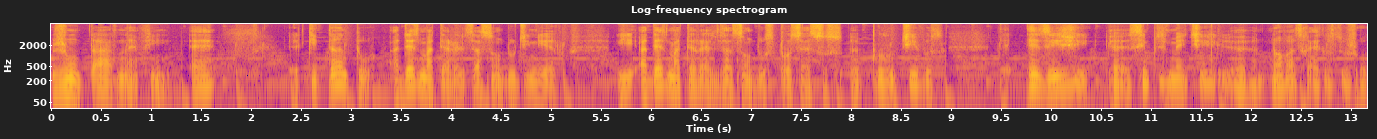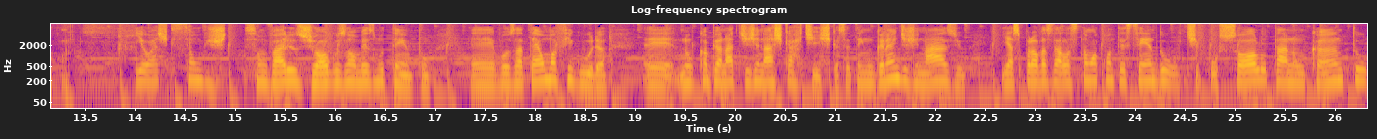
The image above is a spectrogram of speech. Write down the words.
juntar, né, enfim, é que tanto a desmaterialização do dinheiro e a desmaterialização dos processos eh, produtivos exige simplesmente novas regras do jogo. E eu acho que são, são vários jogos ao mesmo tempo. É, vou usar até uma figura. É, no campeonato de ginástica artística, você tem um grande ginásio e as provas elas estão acontecendo, tipo, o solo está num canto,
